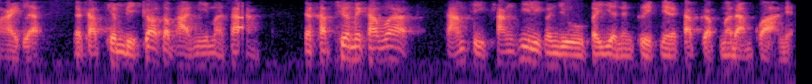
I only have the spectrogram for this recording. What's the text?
มาอีกแล้วนะครับเคมบริดจ์ก็เอาสะพานนี้มาสร้างนะครับ เชื่อไหมครับว่าสามสี่ครั้งที่ลีคอนยูไปเยือนอังกฤษเนี่ยนะครับกับมาดามกว่าเนี่ย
